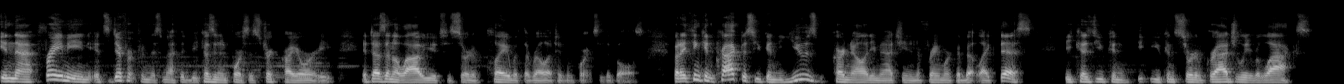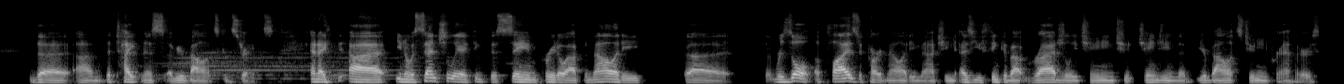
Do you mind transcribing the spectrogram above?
in that framing, it's different from this method because it enforces strict priority. It doesn't allow you to sort of play with the relative importance of the goals. But I think in practice, you can use cardinality matching in a framework a bit like this because you can you can sort of gradually relax the um, the tightness of your balance constraints. And I, uh, you know, essentially, I think the same Pareto optimality uh, result applies to cardinality matching as you think about gradually changing to, changing the, your balance tuning parameters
